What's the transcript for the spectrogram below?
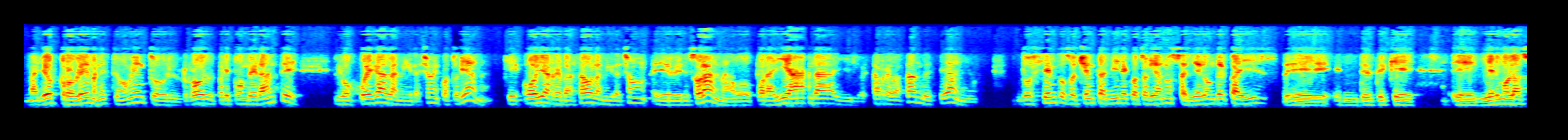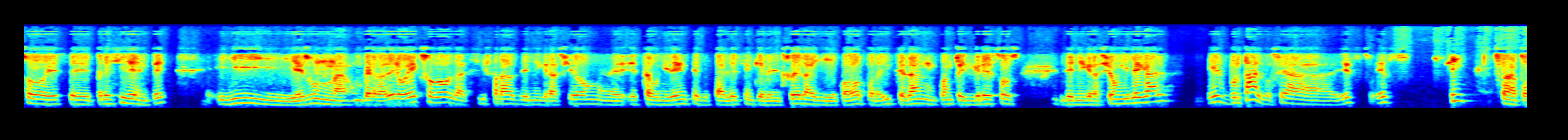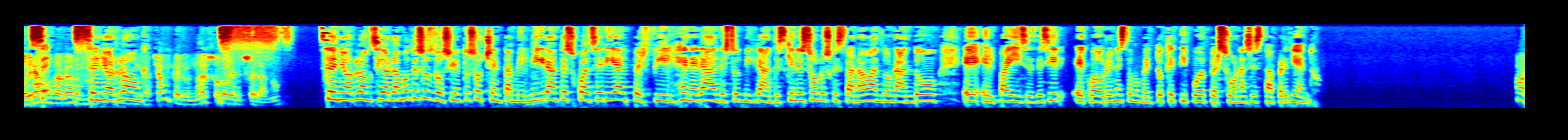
mayor problema en este momento, el rol preponderante, lo juega la migración ecuatoriana, que hoy ha rebasado la migración eh, venezolana, o por ahí anda y lo está rebasando este año. 280 mil ecuatorianos salieron del país eh, desde que eh, Guillermo Lazo es eh, presidente y es un verdadero éxodo. Las cifras de migración estadounidenses establecen que Venezuela y Ecuador por ahí se dan en cuanto a ingresos de migración ilegal. Es brutal, o sea, es, es sí, o sea, podríamos hablar señor de migración, pero no es solo Venezuela, ¿no? Señor Long, si hablamos de esos 280 mil migrantes, ¿cuál sería el perfil general de estos migrantes? ¿Quiénes son los que están abandonando eh, el país? Es decir, Ecuador en este momento, ¿qué tipo de personas está perdiendo?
